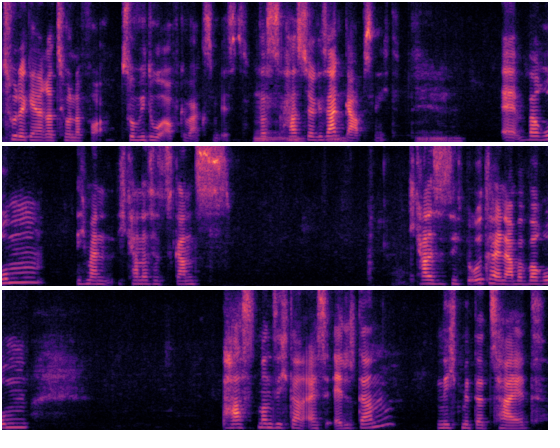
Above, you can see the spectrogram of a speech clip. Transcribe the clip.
zu der Generation davor, so wie du aufgewachsen bist. Das Mhm. hast du ja gesagt, gab es nicht. Äh, warum, ich meine, ich kann das jetzt ganz, ich kann das jetzt nicht beurteilen, aber warum passt man sich dann als Eltern nicht mit der Zeit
